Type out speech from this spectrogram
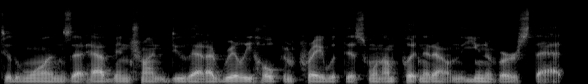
to the ones that have been trying to do that. I really hope and pray with this one. I'm putting it out in the universe that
